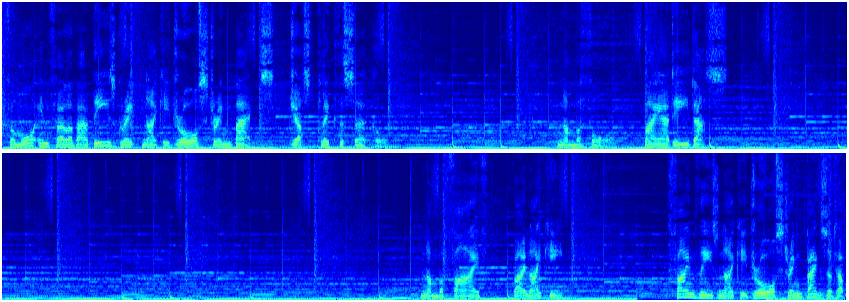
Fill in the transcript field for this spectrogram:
For more info about these great Nike drawstring bags, just click the circle. Number 4. By Adidas. Number 5. By Nike. Find these Nike drawstring bags at up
